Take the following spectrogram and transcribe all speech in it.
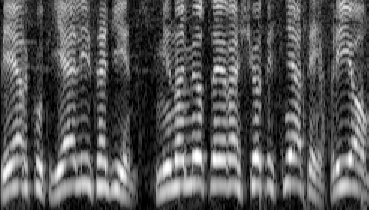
Беркут, я Лис-1. Минометные расчеты сняты. Прием.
